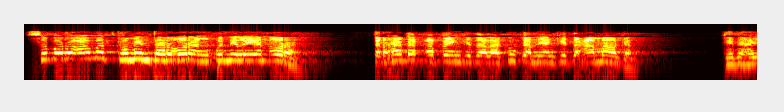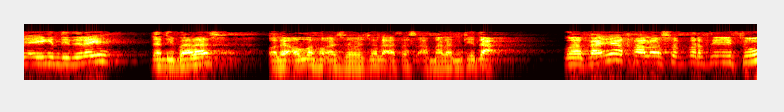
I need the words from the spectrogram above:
Sebaru amat komentar orang, penilaian orang terhadap apa yang kita lakukan, yang kita amalkan. Kita hanya ingin dinilai dan dibalas oleh Allah Azza wa Jalla atas amalan kita. Makanya kalau seperti itu,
